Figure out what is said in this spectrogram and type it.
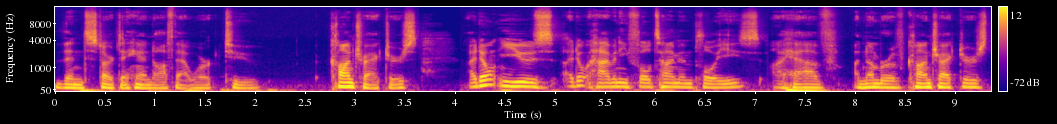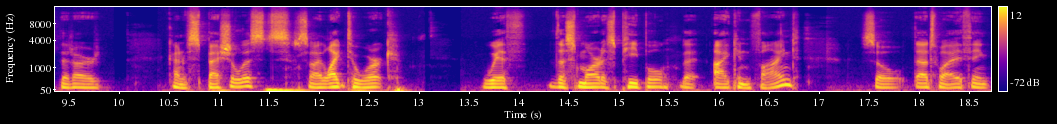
then start to hand off that work to contractors. I don't use, I don't have any full time employees. I have a number of contractors that are kind of specialists. So I like to work with the smartest people that I can find. So that's why I think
